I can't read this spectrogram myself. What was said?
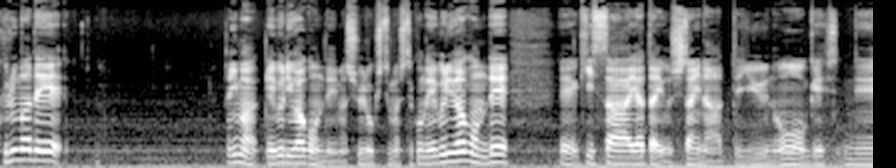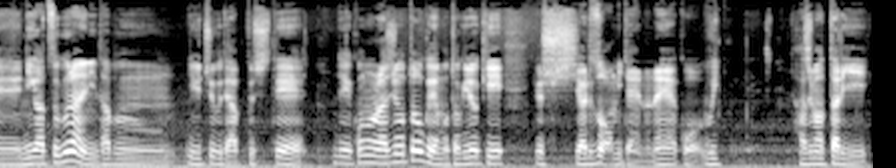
車で、今、エブリワゴンで今収録してまして、このエブリワゴンで、えー、喫茶屋台をしたいなっていうのを、ね、2月ぐらいに多分、YouTube でアップして、で、このラジオトークでも時々、よし、やるぞみたいなね、こう、始まったり、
